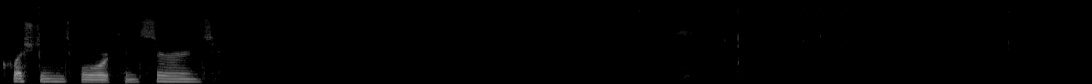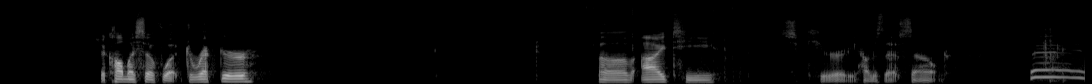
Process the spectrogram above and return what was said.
questions or concerns, I call myself what? Director of IT security. How does that sound? Hey,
